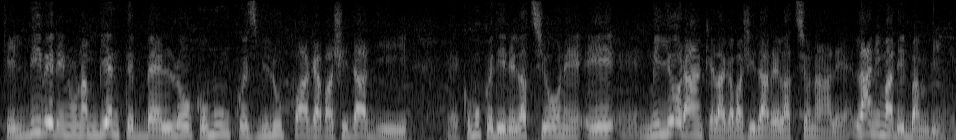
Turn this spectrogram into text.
che il vivere in un ambiente bello comunque sviluppa capacità di, eh, comunque di relazione e eh, migliora anche la capacità relazionale, l'anima dei bambini.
